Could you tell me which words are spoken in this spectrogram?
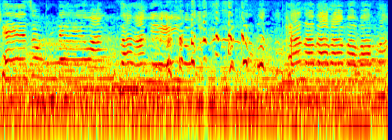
세종대왕 사랑해요. 가나다라바바사.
